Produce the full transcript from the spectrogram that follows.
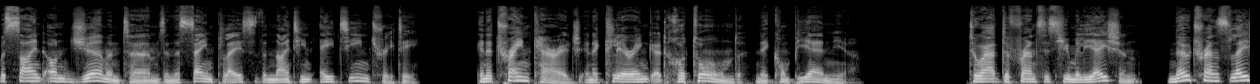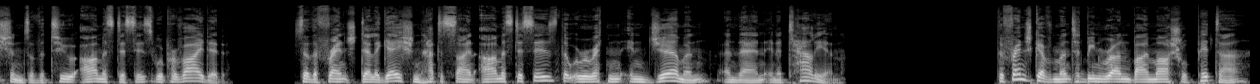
was signed on German terms in the same place as the 1918 treaty, in a train carriage in a clearing at Rethondes near Compiègne. To add to France's humiliation, no translations of the two armistices were provided, so the French delegation had to sign armistices that were written in German and then in Italian. The French government had been run by Marshal Pétain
